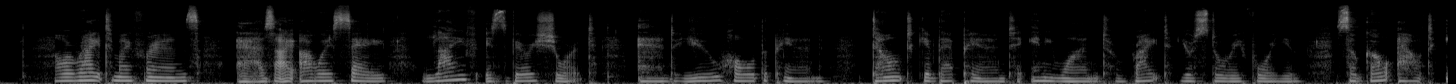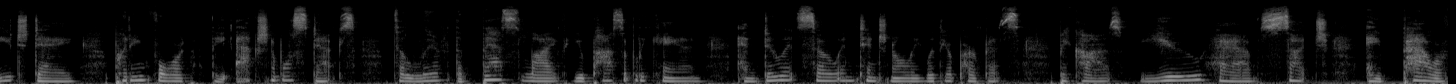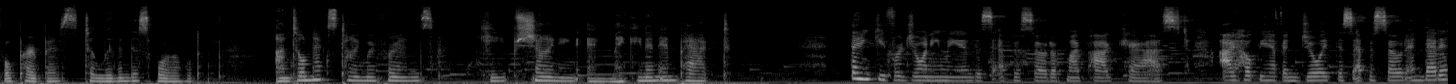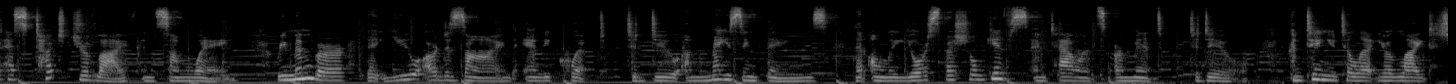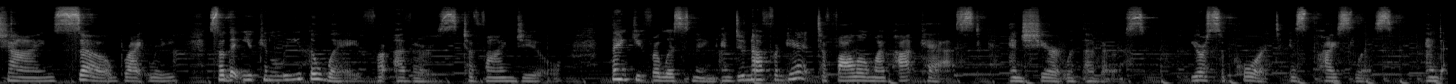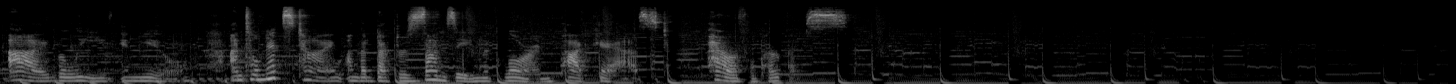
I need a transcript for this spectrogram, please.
All right, my friends, as I always say, life is very short and you hold the pen. Don't give that pen to anyone to write your story for you. So go out each day putting forth the actionable steps to live the best life you possibly can and do it so intentionally with your purpose because you have such a powerful purpose to live in this world. Until next time, my friends, keep shining and making an impact. Thank you for joining me in this episode of my podcast. I hope you have enjoyed this episode and that it has touched your life in some way. Remember that you are designed and equipped to do amazing things that only your special gifts and talents are meant to do. Continue to let your light shine so brightly so that you can lead the way for others to find you. Thank you for listening, and do not forget to follow my podcast and share it with others. Your support is priceless, and I believe in you. Until next time on the Dr. Zonzie McLaurin podcast, Powerful Purpose.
